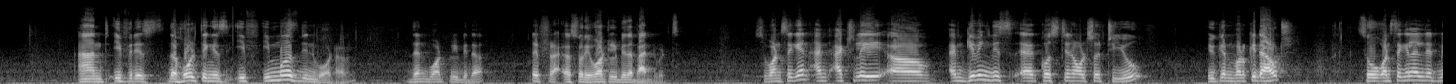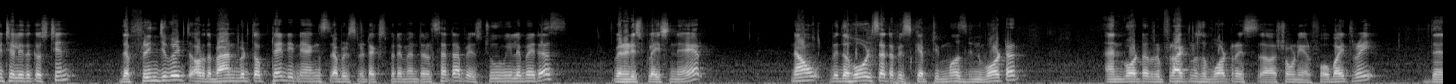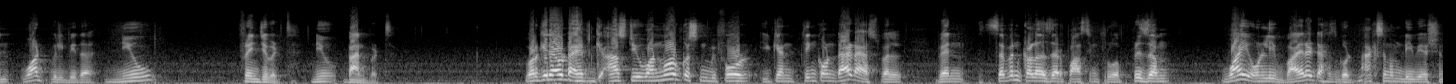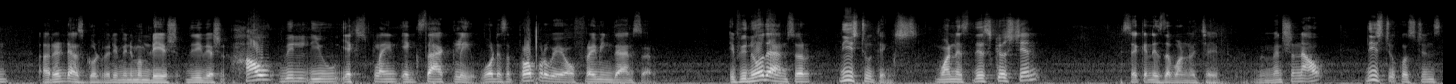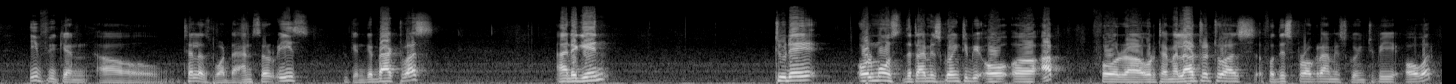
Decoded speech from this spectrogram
and if it is the whole thing is if immersed in water then what will be the uh, sorry what will be the bandwidth. So, once again I am actually uh, I am giving this uh, question also to you you can work it out. So, once again let me tell you the question the fringe width or the bandwidth obtained in Young's double slit experimental setup is 2 millimeters when it is placed in air. Now, with the whole setup is kept immersed in water and water refractance of water is uh, shown here 4 by 3, then what will be the new fringe width, new bandwidth. Work it out, I had asked you one more question before, you can think on that as well. When 7 colors are passing through a prism, why only violet has got maximum deviation red has got very minimum deviation. How will you explain exactly what is the proper way of framing the answer? If you know the answer, these two things, one is this question, second is the one which I mentioned now. These two questions, if you can uh, tell us what the answer is, you can get back to us. And again, today almost the time is going to be uh, up for uh, time allotted to us for this program is going to be over.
